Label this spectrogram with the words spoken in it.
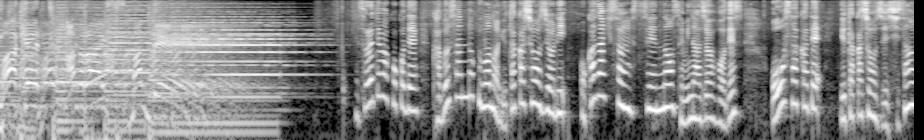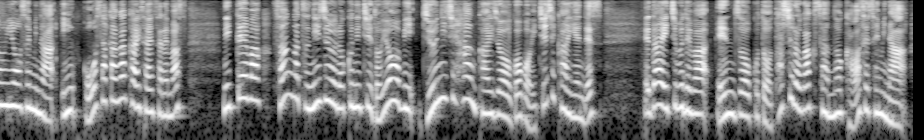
マーケットアナライズマンデーそれではここで株365の豊か商事より岡崎さん出演のセミナー情報です。大阪で豊か商事資産運用セミナー in 大阪が開催されます。日程は3月26日土曜日12時半会場午後1時開演です。第1部では、遠蔵こと田代岳さんの為替セミナー、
